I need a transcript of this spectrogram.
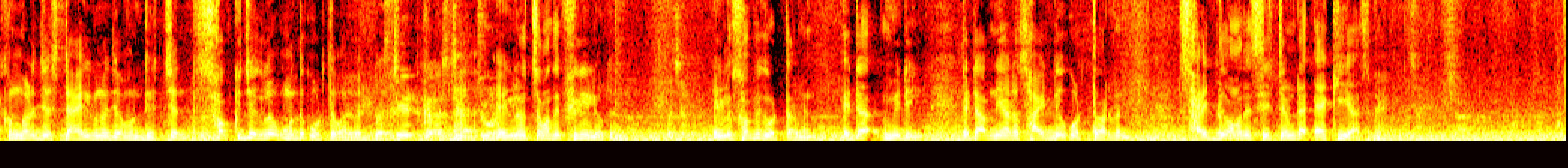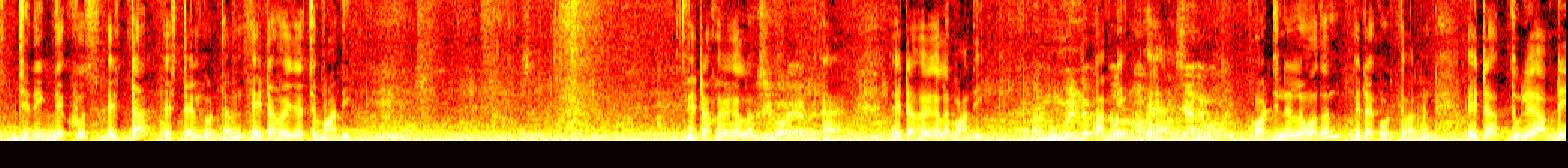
এখনকার যে স্টাইলগুলো যেমন দিচ্ছেন সব কিছু এগুলোর মধ্যে করতে পারবেন। হ্যাঁ এগুলো হচ্ছে আমাদের ফ্রি লোকেল আচ্ছা। এগুলো সবই করতে পারবেন। এটা মিডিল এটা আপনি আরও সাইড দিয়েও করতে পারবেন। সাইড দিয়েও আমাদের সিস্টেমটা একই আসবে। যেদিক দিয়ে খুশ এটা স্টাইল করতে হবে। এটা হয়ে যাচ্ছে বাঁদিক এটা হয়ে গেল? হ্যাঁ এটা হয়ে গেল বাঁদিক মানে আপনি হ্যাঁ। অরিজিনালের মতন এটা করতে পারবেন। এটা তুলে আপনি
